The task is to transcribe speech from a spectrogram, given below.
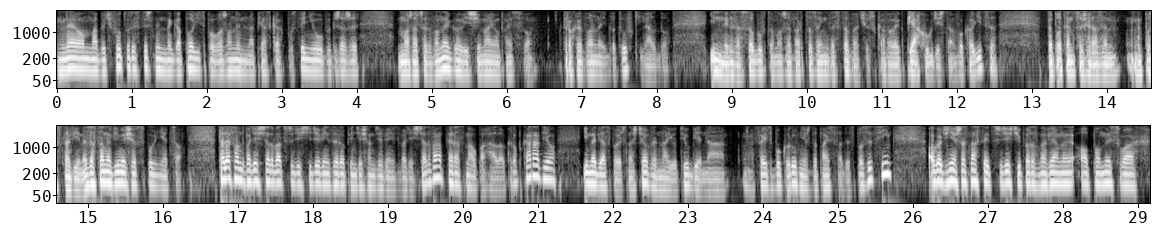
NEOM ma być futurystycznym megapolis położonym na piaskach pustyni u wybrzeży Morza Czerwonego. Jeśli mają Państwo trochę wolnej gotówki albo innych zasobów, to może warto zainwestować już w kawałek piachu gdzieś tam w okolicy, to potem coś razem postawimy. Zastanowimy się wspólnie co. Telefon 22 39 059 22, teraz małpahalo.radio i media społecznościowe na YouTubie, na Facebooku również do Państwa dyspozycji. O godzinie 16.30 porozmawiamy o pomysłach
